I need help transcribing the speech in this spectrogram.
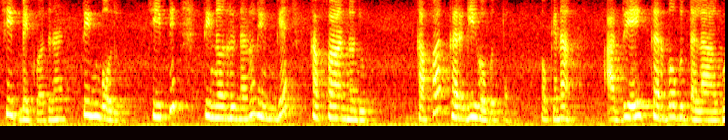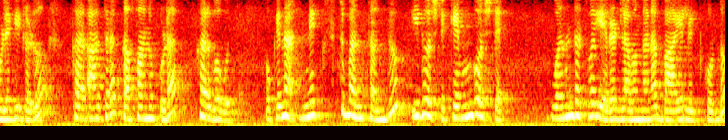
ಚೀಪ್ಬೇಕು. ಅದನ್ನ ತಿನ್ಬೋದು. ಚೀಪಿ ತಿನ್ನೋದ್ರಿಂದನೂ ನಿಮಗೆ ಕಫ ಅನ್ನೋದು, ಕಫ ಕರಗಿ ಹೋಗುತ್ತೆ. ಓಕೆನಾ? ಅದು ಹೇಗೆ ಕರ್ಗೋಗುತ್ತಲ್ಲ ಗುಳಿಗೆಗಳು ಆ ಥರ ಕಫಾನು ಕೂಡ ಕರ್ಗೋಗುತ್ತೆ. ಓಕೆನಾ? ನೆಕ್ಸ್ಟ್ ಬಂತಂದು ಇದು ಅಷ್ಟೇ, ಕೆಂಬು ಅಷ್ಟೇ. ಒಂದು ಅಥವಾ ಎರಡು ಲವಂಗನ ಬಾಯಲ್ಲಿ ಇಟ್ಕೊಂಡು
